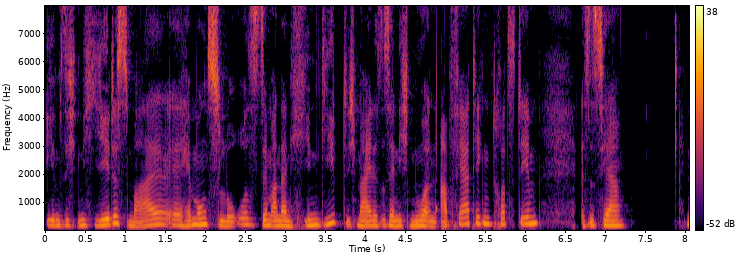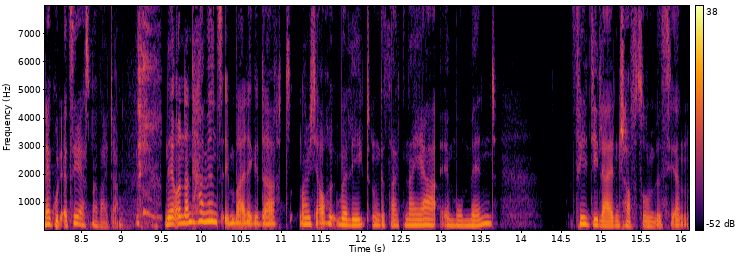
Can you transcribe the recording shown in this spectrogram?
eben sich nicht jedes Mal äh, hemmungslos dem anderen hingibt. Ich meine, es ist ja nicht nur ein Abfertigen trotzdem. Es ist ja, na gut, erzähl erst mal weiter. Ne, und dann haben wir uns eben beide gedacht, habe ich auch überlegt und gesagt, naja, im Moment fehlt die Leidenschaft so ein bisschen,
